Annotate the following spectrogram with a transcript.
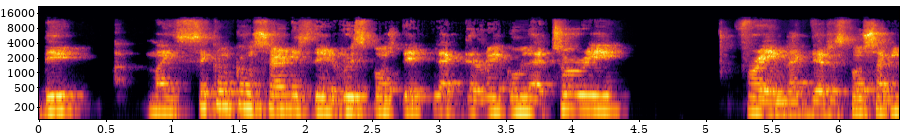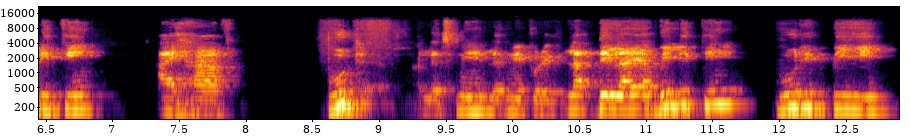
the my second concern is the response, the, like the regulatory frame, like the responsibility I have. Would let me let me put it. The liability would it be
